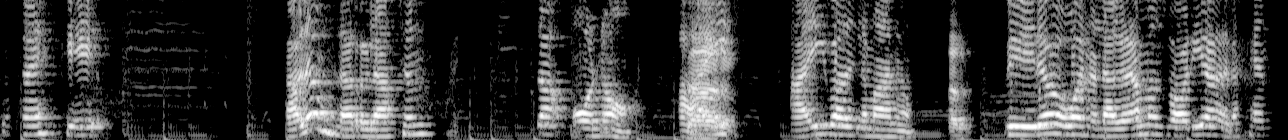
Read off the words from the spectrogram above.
una vez que hablamos la relación, me gusta o no, ahí, Claro. ahí va de la mano. Claro. Pero bueno, la gran mayoría de la gente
